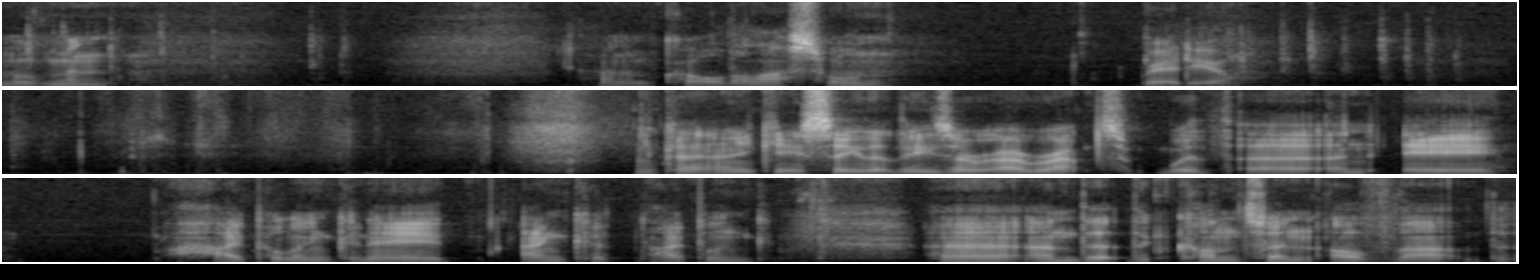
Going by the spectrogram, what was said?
Movement and I'm call the last one. Radio. Okay and you can see that these are, are wrapped with uh, an A hyperlink and A anchor hyperlink? Uh, and that the content of that the,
